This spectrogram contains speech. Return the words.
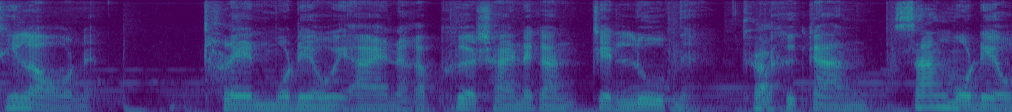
ที่เราเนี่ยเทรนโมเดล AI นะครับเพื่อใช้ในการเจนรูปเนี่ยมันคือการสร้างโมเดล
